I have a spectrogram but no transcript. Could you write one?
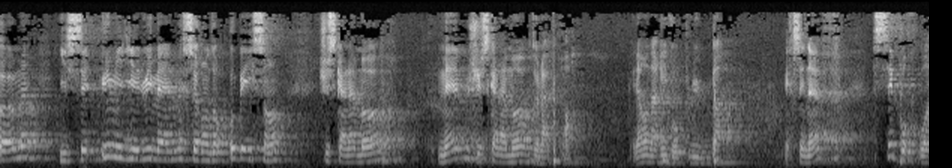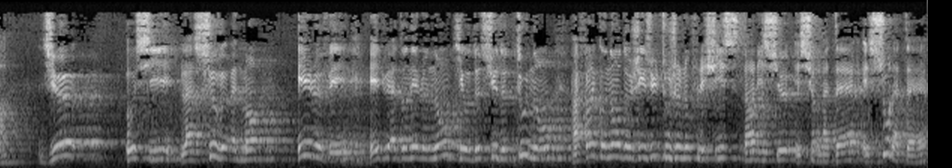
homme, il s'est humilié lui-même, se rendant obéissant jusqu'à la mort, même jusqu'à la mort de la croix. Et là on arrive au plus bas. Verset 9. C'est pourquoi Dieu aussi l'a souverainement élevé et lui a donné le nom qui est au-dessus de tout nom, afin qu'au nom de Jésus tout genou fléchisse dans les cieux et sur la terre et sous la terre,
